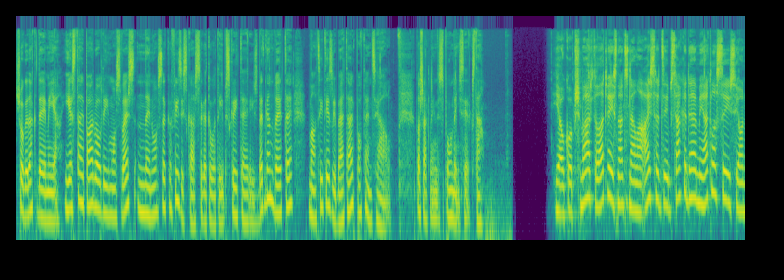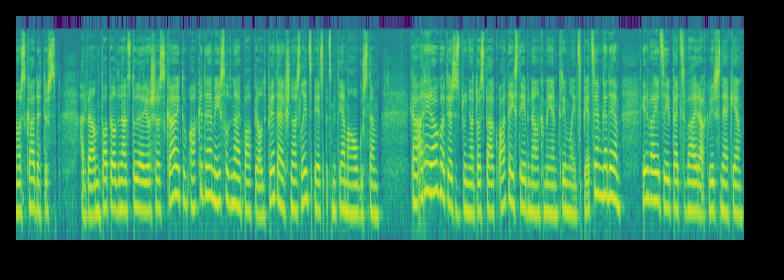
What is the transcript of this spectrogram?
Šogad akadēmija iestāja pārbaudījumos vairs nenosaka fiziskās sagatavotības kritērijus, bet gan vērtē mācīties gribētāju potenciālu. Plašāk Lindas Pundiņas ierakstā. Jau kopš mārta Latvijas Nacionālā aizsardzības akadēmija atlasījusi jaunos kadetus. Ar vēlmi papildināt studējošo skaitu, akadēmija izsludināja papildu pieteikšanos līdz 15. augustam. Kā arī raugoties uz bruņoto spēku attīstību nākamajiem trim līdz pieciem gadiem, ir vajadzība pēc vairāk virsniekiem.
